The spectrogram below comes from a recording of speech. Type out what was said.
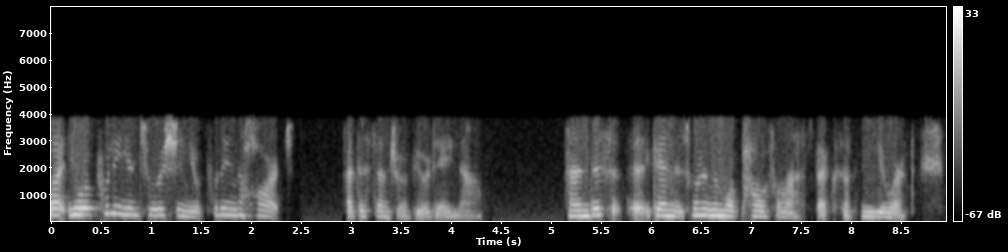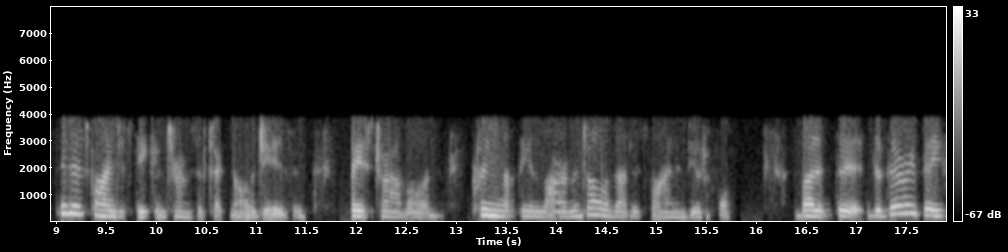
But you are putting intuition, you're putting the heart at the center of your day now. And this, again, is one of the more powerful aspects of the new earth. It is fine to speak in terms of technologies and space travel and cleaning up the environment. All of that is fine and beautiful. But the, the very base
